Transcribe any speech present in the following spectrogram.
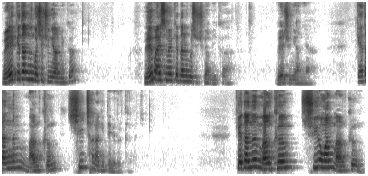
왜 깨닫는 것이 중요합니까? 왜 말씀을 깨닫는 것이 중요합니까? 왜 중요하냐? 깨닫는 만큼 실천하기 때문에 그렇다는 거죠. 깨닫는 만큼, 수용한 만큼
